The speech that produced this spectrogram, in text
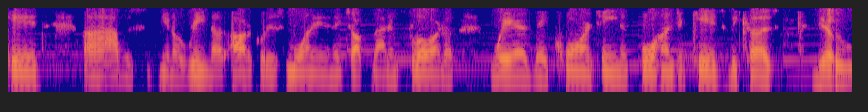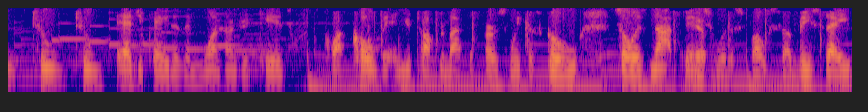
kids. Uh, I was, you know, reading an article this morning, and they talked about in Florida where they quarantined 400 kids because yep. two, two, two educators and 100 kids caught COVID, and you're talking about the first week of school. So it's not finished yep. with us, folks. So be safe,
